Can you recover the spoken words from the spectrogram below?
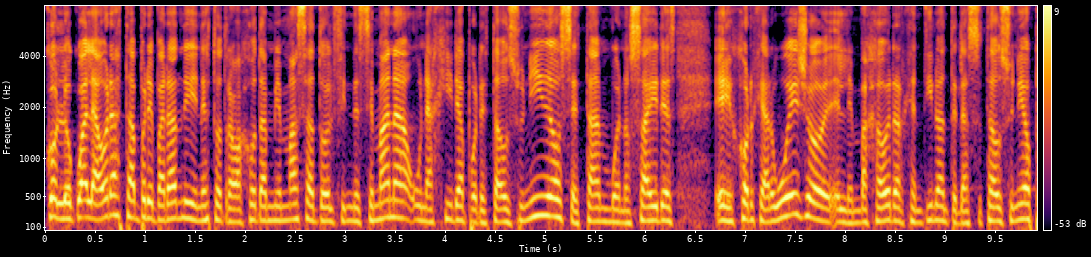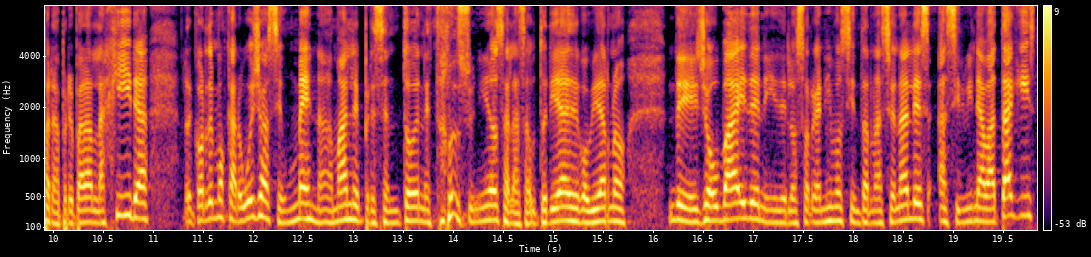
Con lo cual ahora está preparando, y en esto trabajó también Massa todo el fin de semana, una gira por Estados Unidos. Está en Buenos Aires eh, Jorge Argüello, el embajador argentino ante los Estados Unidos para preparar la gira. Recordemos que Argüello hace un mes nada más le presentó en Estados Unidos a las autoridades de gobierno de Joe Biden y de los organismos internacionales a Silvina Batakis.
